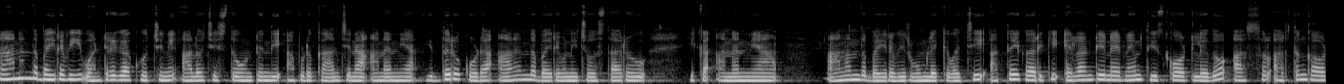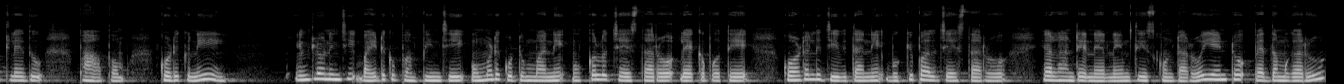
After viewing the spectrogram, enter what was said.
ఆనంద భైరవి ఒంటరిగా కూర్చుని ఆలోచిస్తూ ఉంటుంది. అప్పుడు కాంచన అనన్య ఇద్దరు కూడా ఆనంద భైరవిని చూస్తారు. ఇక అనన్య ఆనంద భైరవి రూమ్లోకి వచ్చి అత్తయ్య గారికి ఎలాంటి నిర్ణయం తీసుకోవట్లేదో అస్సలు అర్థం కావట్లేదు. పాపం కొడుకుని ఇంట్లో నుంచి బయటకు పంపించి ఉమ్మడి కుటుంబాన్ని మొక్కలు చేస్తారో లేకపోతే కోడలి జీవితాన్ని బుక్కిపాలు చేస్తారో ఎలాంటి నిర్ణయం తీసుకుంటారో ఏంటో పెద్దమ్మగారు?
